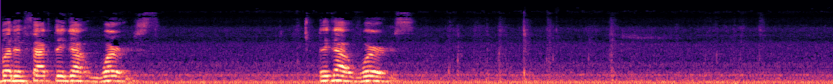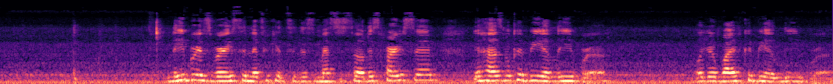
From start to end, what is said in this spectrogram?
But in fact, they got worse. They got worse. Libra is very significant to this message. So this person, your husband could be a Libra. Or your wife could be a Libra.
